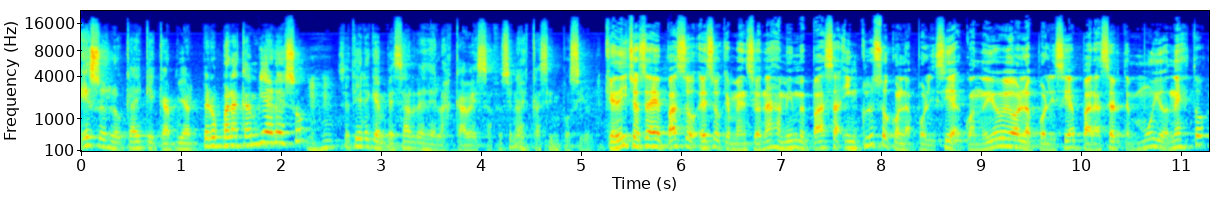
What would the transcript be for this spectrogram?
eso es lo que hay que cambiar. Pero para cambiar eso, se tiene que empezar desde las cabezas, pues si no es casi imposible. Que dicho sea de paso, eso que mencionas a mí me pasa incluso con la policía. Cuando yo veo a la policía, para serte muy honesto,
